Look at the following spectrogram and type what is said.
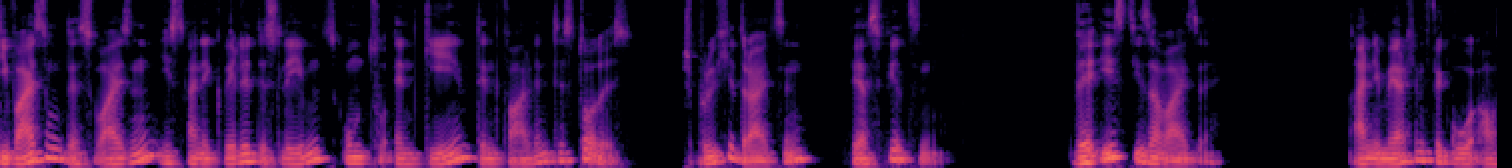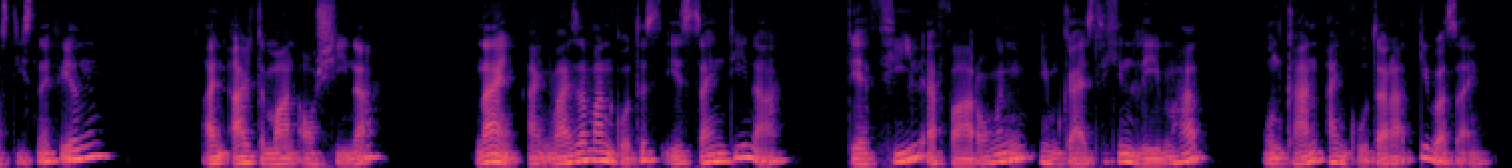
Die Weisung des Weisen ist eine Quelle des Lebens, um zu entgehen den Fallen des Todes. Sprüche 13, Vers 14. Wer ist dieser Weise? Eine Märchenfigur aus Disney-Filmen? Ein alter Mann aus China? Nein, ein weiser Mann Gottes ist sein Diener, der viel Erfahrungen im geistlichen Leben hat und kann ein guter Ratgeber sein.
